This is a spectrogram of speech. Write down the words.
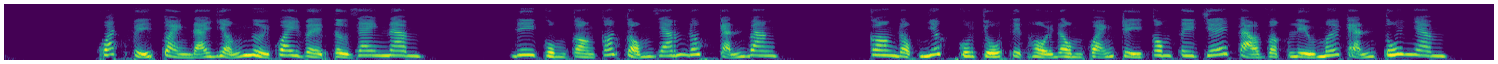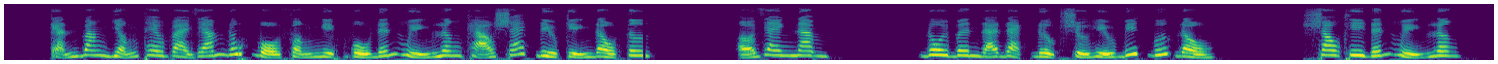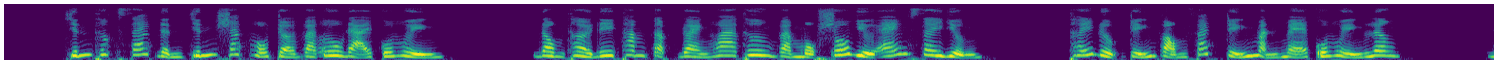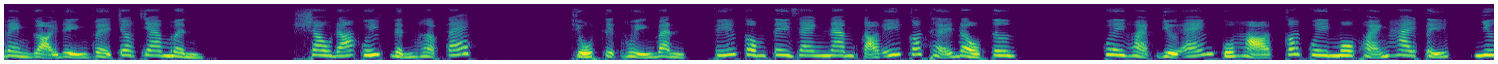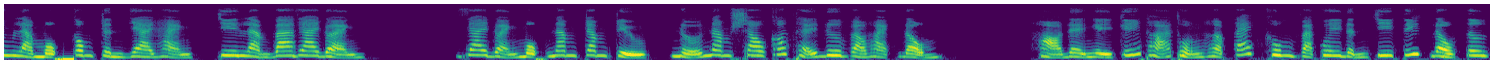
Quách Vĩ Toàn đã dẫn người quay về từ Giang Nam. Đi cùng còn có Tổng Giám đốc Cảnh Băng. Con độc nhất của Chủ tịch Hội đồng Quản trị công ty chế tạo vật liệu mới Cảnh túi Nham. Cảnh Băng dẫn theo vài giám đốc bộ phận nghiệp vụ đến huyện Lân khảo sát điều kiện đầu tư. Ở Giang Nam, đôi bên đã đạt được sự hiểu biết bước đầu. Sau khi đến huyện Lân, chính thức xác định chính sách hỗ trợ và ưu đãi của huyện. Đồng thời đi thăm tập đoàn Hoa Thương và một số dự án xây dựng. Thấy được triển vọng phát triển mạnh mẽ của huyện Lân. Bèn gọi điện về cho cha mình. Sau đó quyết định hợp tác. Chủ tịch huyện Bành, phía công ty Giang Nam tỏ ý có thể đầu tư. Quy hoạch dự án của họ có quy mô khoảng 2 tỷ, nhưng là một công trình dài hạn, chia làm 3 giai đoạn. Giai đoạn 1 500 triệu, nửa năm sau có thể đưa vào hoạt động. Họ đề nghị ký thỏa thuận hợp tác khung và quy định chi tiết đầu tư.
